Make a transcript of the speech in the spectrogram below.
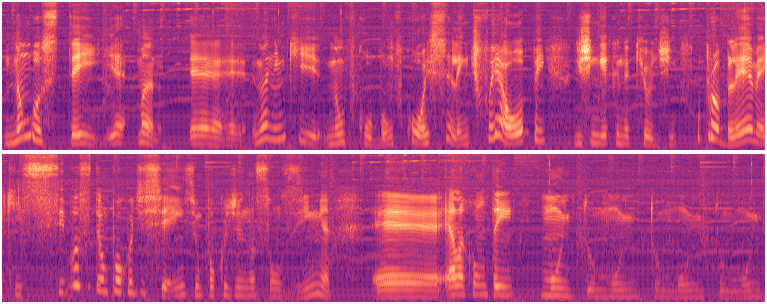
não gostei é, mano, é, no anime que não ficou bom, ficou excelente, foi a Open de Shingeki no Kyojin. O problema é que se você tem um pouco de ciência, um pouco de noçãozinha, é, ela contém muito, muito, muito, muito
